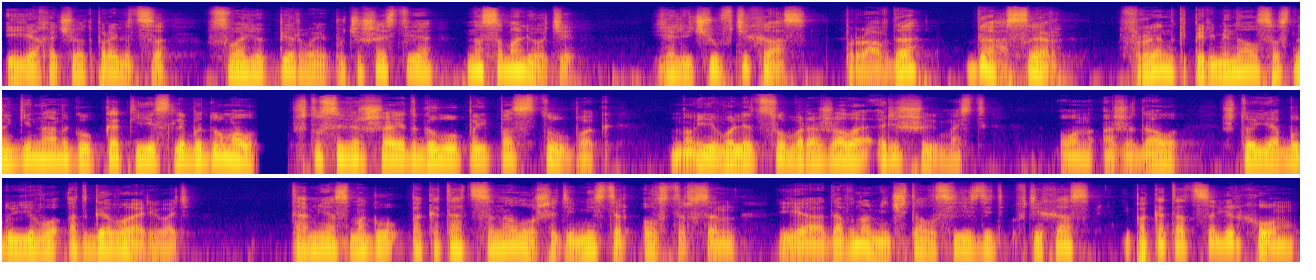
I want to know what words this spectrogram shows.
и я хочу отправиться в свое первое путешествие на самолете. Я лечу в Техас. Правда?» «Да, сэр». Фрэнк переминался с ноги на ногу, как если бы думал, что совершает глупый поступок, но его лицо выражало решимость. Он ожидал, что я буду его отговаривать. «Там я смогу покататься на лошади, мистер Остерсон. Я давно мечтал съездить в Техас и покататься верхом.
